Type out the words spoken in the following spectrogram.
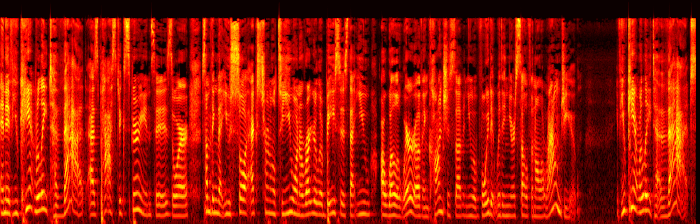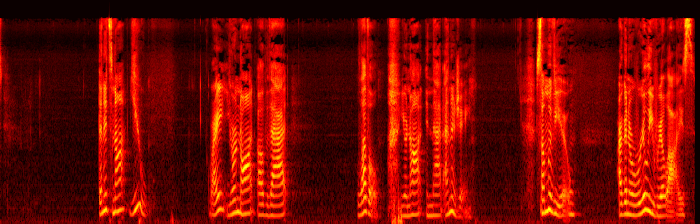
And if you can't relate to that as past experiences or something that you saw external to you on a regular basis that you are well aware of and conscious of, and you avoid it within yourself and all around you, if you can't relate to that, then it's not you, right? You're not of that level, you're not in that energy. Some of you are going to really realize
